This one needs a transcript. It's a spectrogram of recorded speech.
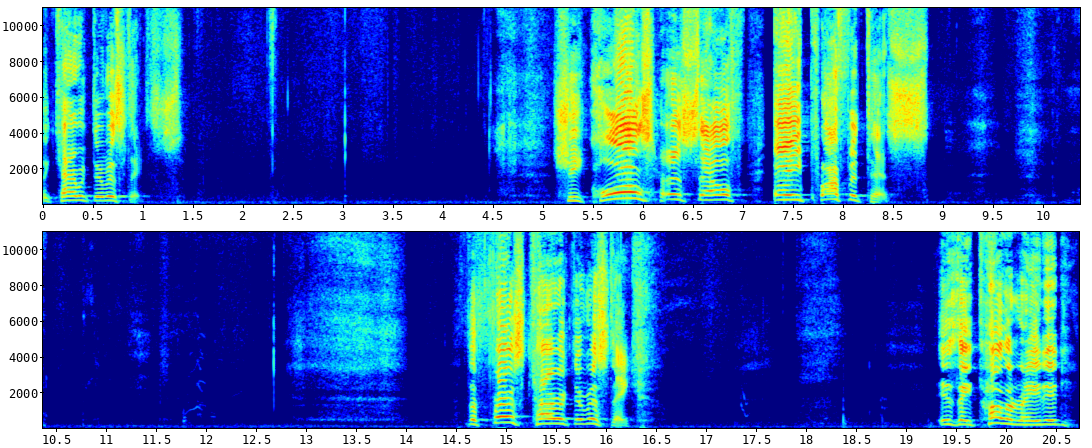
The characteristics. She calls herself a prophetess. The first characteristic is a tolerated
